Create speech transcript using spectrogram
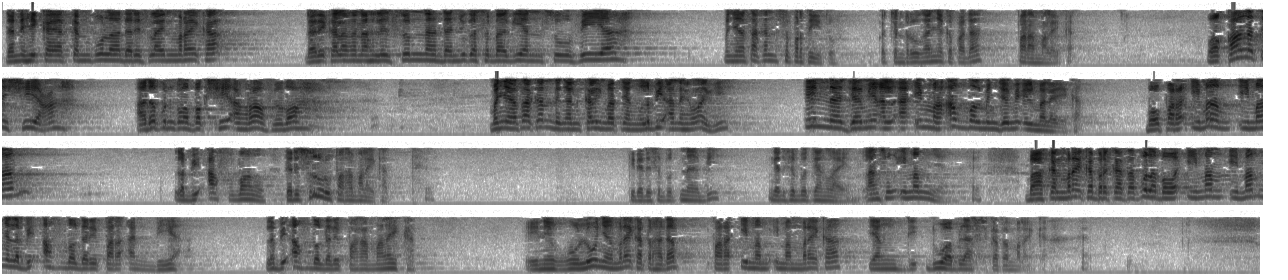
Dan dihikayatkan pula dari selain mereka dari kalangan ahli sunnah dan juga sebagian sufiyah menyatakan seperti itu. Kecenderungannya kepada para malaikat. Wa qalat syiah adapun kelompok syiah rafidah menyatakan dengan kalimat yang lebih aneh lagi, inna jami'al a'immah afdal min jami'il malaikat. Bahwa para imam-imam lebih afdal dari seluruh para malaikat. Tidak disebut nabi, nggak disebut yang lain. Langsung imamnya. Bahkan mereka berkata pula bahwa imam-imamnya lebih afdol dari para anbiya. Lebih afdol dari para malaikat. Ini gulunya mereka terhadap para imam-imam mereka yang di 12 kata mereka.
